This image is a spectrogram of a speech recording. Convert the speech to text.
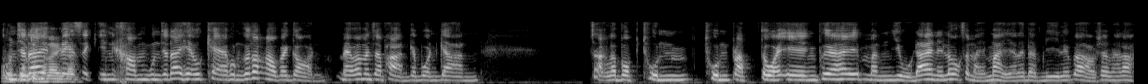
เข้คุณจะได้พูถึงอรกัน basic income คุณจะได้ health care คุณก็ต้องเอาไปก่อน แม้ว่ามันจะผ่านกระบวนการ จากระบบทุนทุนปรับตัวเองเพื่อให้มันอยู่ได้ในโลกสมัยใหม่อะไรแบบนี้หรือเปล่าใช่ไหมล่ะ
